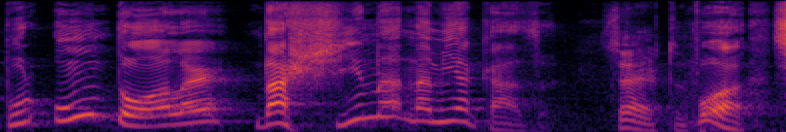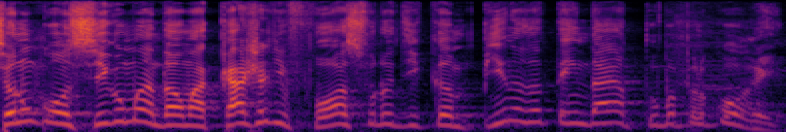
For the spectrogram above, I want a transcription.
por um dólar da China na minha casa? Certo. Pô, se eu não consigo mandar uma caixa de fósforo de Campinas até Indaiatuba pelo correio,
